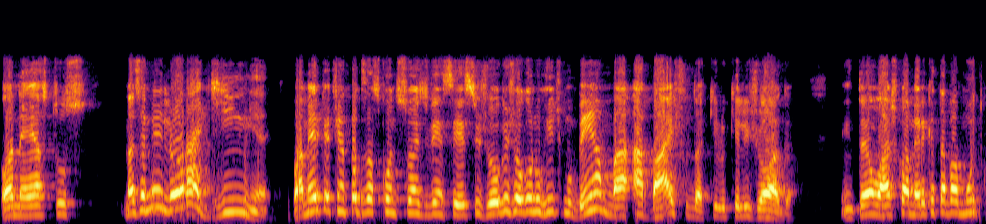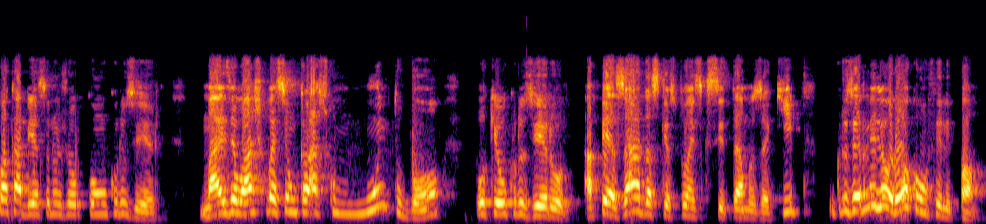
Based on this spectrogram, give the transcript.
honestos, mas é melhoradinha. O América tinha todas as condições de vencer esse jogo e jogou no ritmo bem abaixo daquilo que ele joga. Então, eu acho que o América estava muito com a cabeça no jogo com o Cruzeiro. Mas eu acho que vai ser um clássico muito bom porque o Cruzeiro, apesar das questões que citamos aqui, o Cruzeiro melhorou com o Felipão.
